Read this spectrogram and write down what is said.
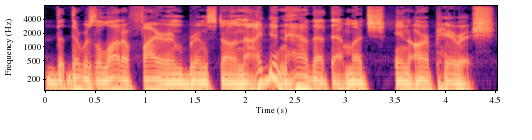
there was a lot of fire and brimstone. I didn't have that that much in our parish.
